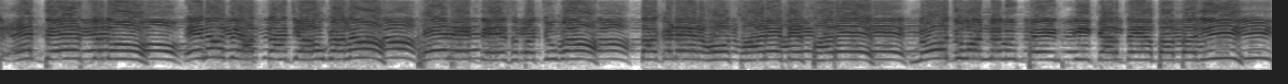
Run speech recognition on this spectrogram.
ਇਹ ਦੇਸ਼ ਜਦੋਂ ਇਹਨਾਂ ਦੇ ਹੱਥਾਂ 'ਚ ਆਊਗਾ ਨਾ, ਫਿਰ ਇਹ ਦੇਸ਼ ਬਚੂਗਾ। ਤਗੜੇ ਰਹੋ ਸਾਰੇ ਦੇ ਸਾਰੇ। ਨੌਜਵਾਨਾਂ ਨੂੰ ਬੇਨਤੀ ਕਰਦੇ ਆ ਬਾਬਾ ਜੀ,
